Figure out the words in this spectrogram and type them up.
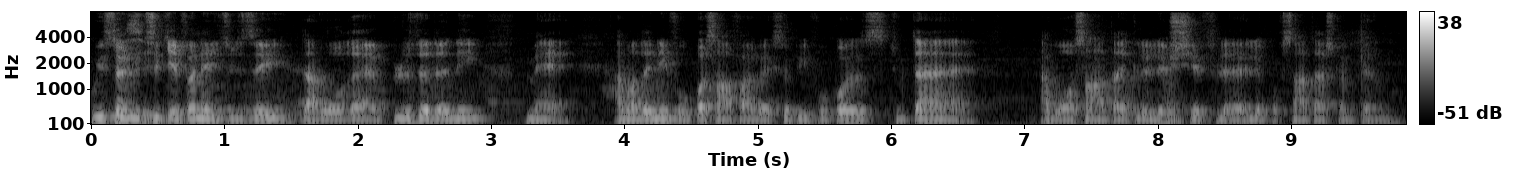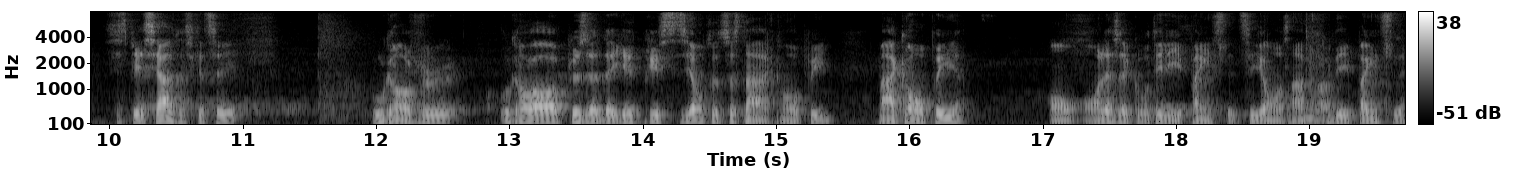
Oui, c'est un outil qui est fun à utiliser, d'avoir euh, plus de données, mais à un moment donné, il faut pas s'en faire avec ça, puis il faut pas tout le temps avoir ça en tête, le, le chiffre, le, le pourcentage comme tel. C'est spécial parce que, tu sais, où qu'on veut, où qu'on va avoir plus de degrés de précision, tout ça, c'est en compé. Mais en compé, on, on laisse de côté les pinces, là, on s'en fout Ouais. des pinces, là.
